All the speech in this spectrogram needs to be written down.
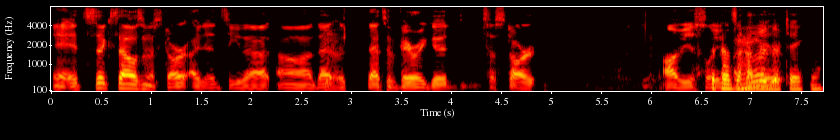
Yeah, it's six thousand to start. I did see that. Uh, that Yeah. that's a very good to start. Obviously, Depends on how Another many they're taking.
